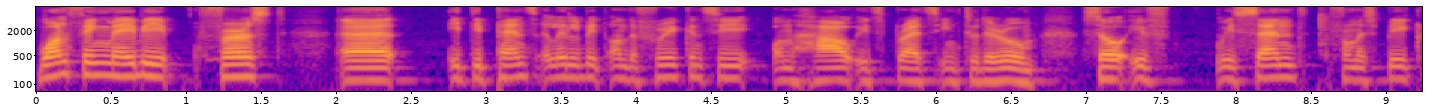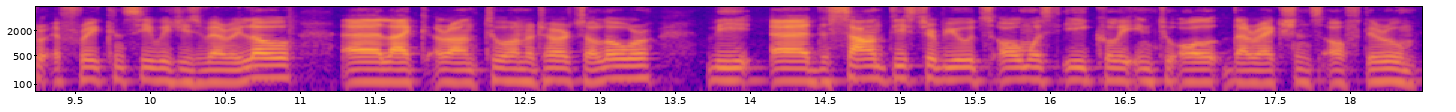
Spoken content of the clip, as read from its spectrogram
one thing maybe first uh, it depends a little bit on the frequency on how it spreads into the room. So if we send from a speaker a frequency which is very low, uh, like around 200 hertz or lower, we uh, the sound distributes almost equally into all directions of the room.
